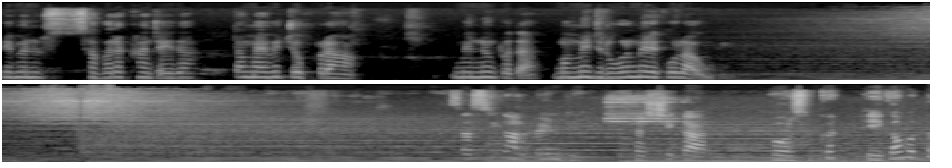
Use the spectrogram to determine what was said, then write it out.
ਵੀ ਮੈਨੂੰ ਸਬਰ ਰੱਖਣਾ ਚਾਹੀਦਾ ਤਾਂ ਮੈਂ ਵੀ ਚੁੱਪ ਰਹਾ। ਮੈਨੂੰ ਪਤਾ ਮੰਮੀ ਜ਼ਰੂਰ ਮੇਰੇ ਕੋਲ ਆਊਗੀ। ਸਤਿ ਸ਼੍ਰੀ ਅਕਾਲ ਭੈਣ ਜੀ। ਸਤਿ ਸ਼੍ਰੀ ਅਕਾਲ। ਹੋਰ ਸੁੱਖ ਠੀਕ ਆ ਪੁੱਤ?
